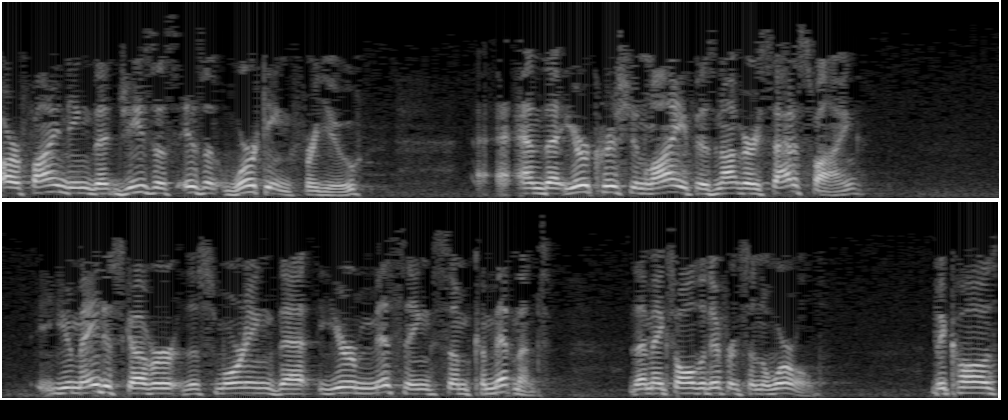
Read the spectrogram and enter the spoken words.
are finding that Jesus isn't working for you, and that your Christian life is not very satisfying, you may discover this morning that you're missing some commitment that makes all the difference in the world. Because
